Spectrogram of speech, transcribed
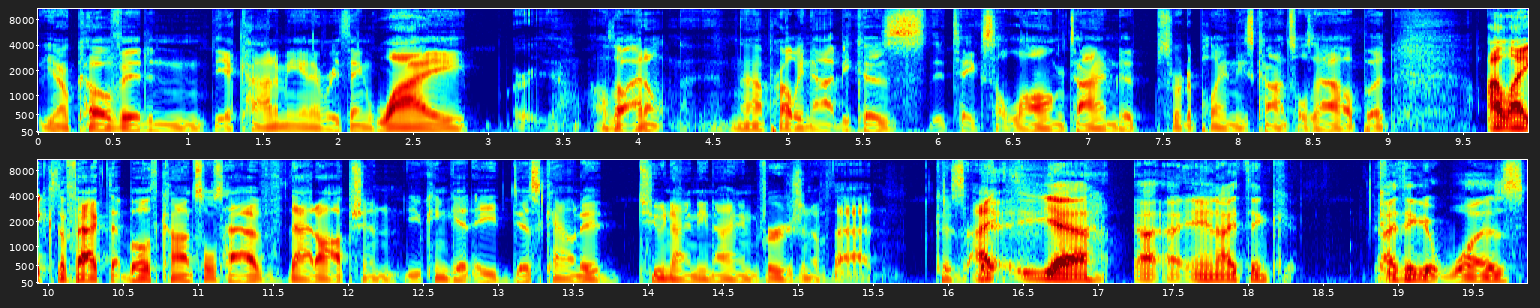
you know COVID and the economy and everything. Why? Er, although I don't. No, probably not because it takes a long time to sort of plan these consoles out. But I like the fact that both consoles have that option. You can get a discounted two ninety nine version of that. Because I yeah, and I think I think it was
